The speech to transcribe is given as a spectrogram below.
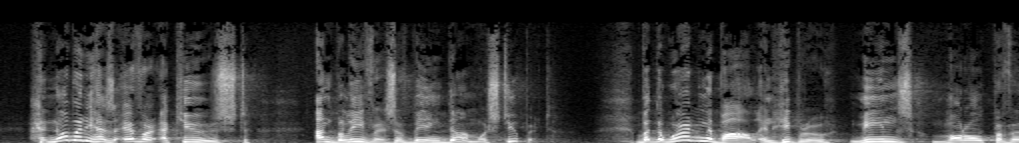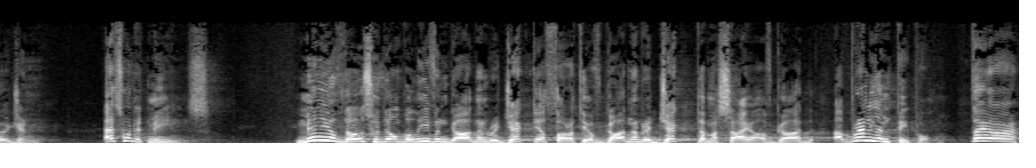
nobody has ever accused unbelievers of being dumb or stupid. But the word nabal in Hebrew means moral perversion. That's what it means. Many of those who don't believe in God and reject the authority of God and reject the Messiah of God are brilliant people. They are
